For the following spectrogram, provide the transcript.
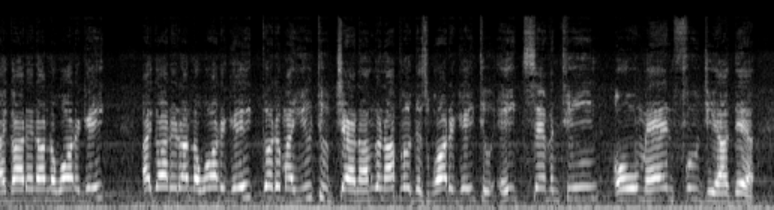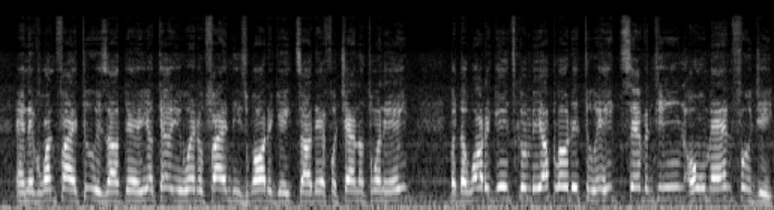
I got it on the Watergate. I got it on the Watergate. Go to my YouTube channel. I'm going to upload this Watergate to 817 Old Man Fuji out there. And if 152 is out there, he'll tell you where to find these Watergates out there for channel 28. But the Watergate's going to be uploaded to 817 Old Man Fuji.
